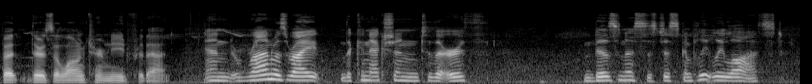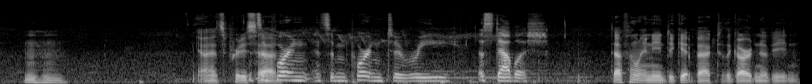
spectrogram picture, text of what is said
But there's a long-term need for that. And Ron was right, the connection to the earth business is just completely lost. Mm-hmm. Yeah, it's pretty It's sad. important it's important to re-establish. Definitely need to get back to the Garden of Eden.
